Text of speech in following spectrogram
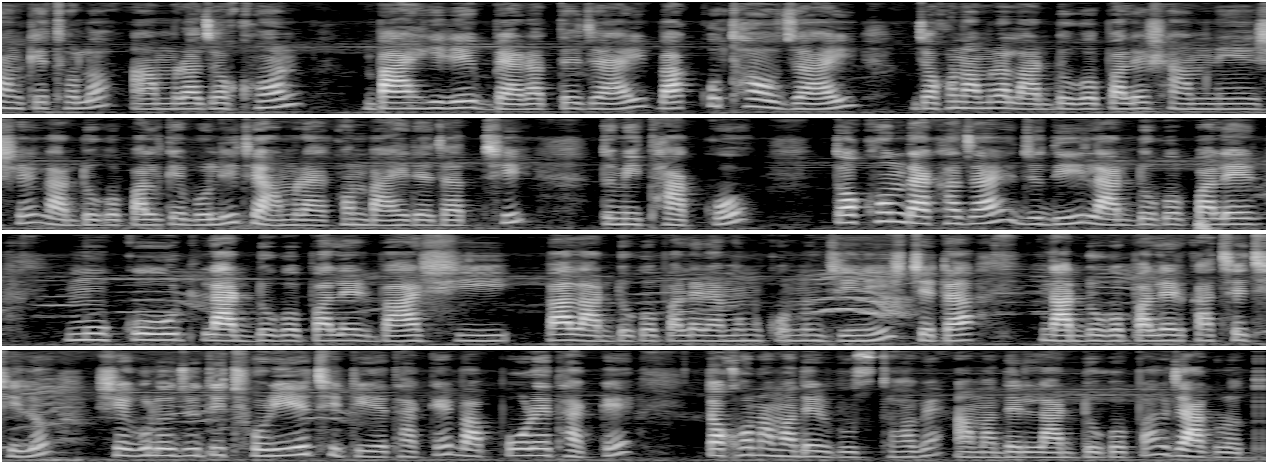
সংকেত হলো, আমরা যখন বাহিরে বেড়াতে যাই বা কোথাও যাই, যখন আমরা লাড্ডু গোপালের সামনে এসে লাড্ডু গোপালকে বলি যে, আমরা এখন বাইরে যাচ্ছি, তুমি থাকো। তখন দেখা যায় যদি লাড্ডু গোপালের মুকুট লাড্ডু গোপালের বাঁশি বা লাড্ডু গোপালের এমন কোনো জিনিস যেটা লাড্ডু গোপালের কাছে ছিল, সেগুলো যদি ছড়িয়ে ছিটিয়ে থাকে বা পড়ে থাকে, তখন আমাদের বুঝতে হবে আমাদের লাড্ডু গোপাল জাগ্রত।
